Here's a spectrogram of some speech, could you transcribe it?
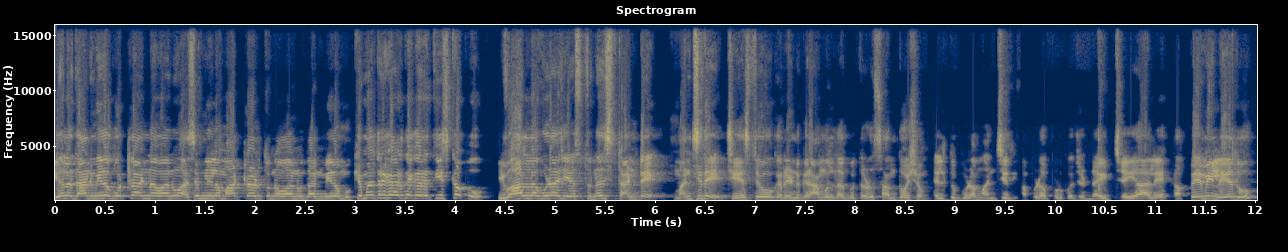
ఇలా దాని మీద కొట్లాడినవాను అసెంబ్లీలో మాట్లాడుతున్నవాను దాని మీద ముఖ్యమంత్రి గారి దగ్గర తీసుకపో. ఇవాళ కూడా చేస్తున్నది స్టంటే. మంచిదే. చేస్తే ఒక రెండు గ్రాములు తగ్గుతాడు. సంతోషం. హెల్త్ కూడా మంచిది. అప్పుడప్పుడు కొంచెం డైట్ చేయాలి. తప్పేమీ లేదు.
